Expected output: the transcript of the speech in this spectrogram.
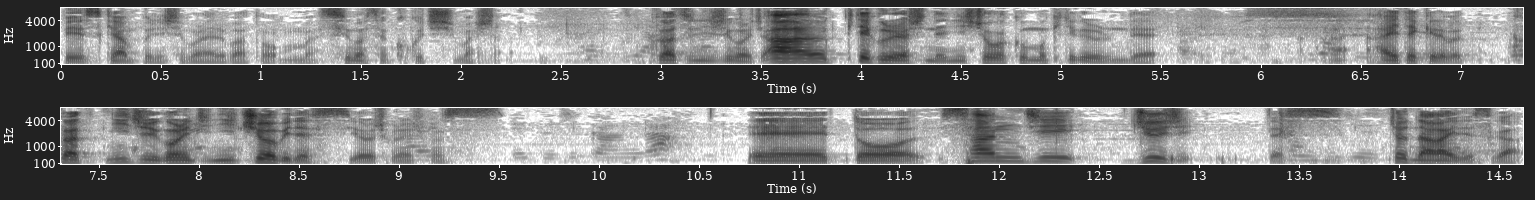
ベースキャンプにしてもらえればと思います。すいません告知しました。9月25日。あ来てくれるらしいんで西岡君も来てくれるんで。会いたければ。9月25日日曜日です。よろしくお願いします。えー、っと3時10時です。ちょっと長いですが。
